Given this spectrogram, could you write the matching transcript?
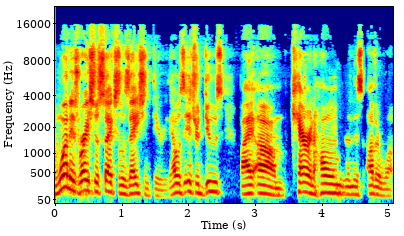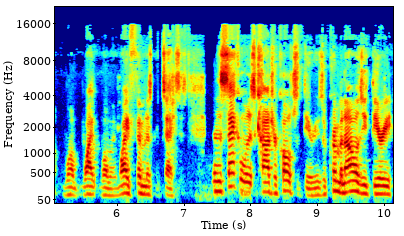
The one is racial sexualization theory that was introduced by um, Karen Holmes and this other one, one, white woman, white feminist from Texas. And the second one is contraculture theory. It's a criminology theory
